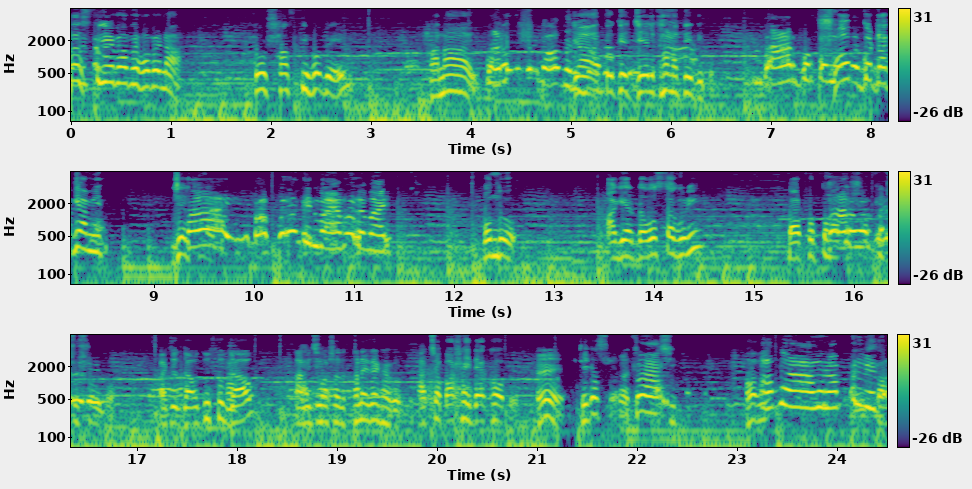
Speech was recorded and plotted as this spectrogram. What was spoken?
শাস্তি এভাবে হবে না। তোর শাস্তি হবে থানায়। যা তোকে জেলখানাতে দিব। সব কটাকে আমি জেল। বন্ধু আগে আর ব্যবস্থা করি তারপর সব কিছু শুনব। আচ্ছা যাও দোস্ত যাও। আমি তোমার সাথে থানায় দেখা করব। আচ্ছা বাসায় দেখা হবে। হ্যাঁ। ঠিক আছে? আচ্ছা। আসি। বেটা।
